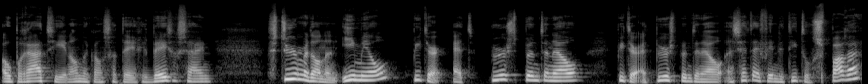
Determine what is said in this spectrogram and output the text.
operatie en aan de andere kant strategisch bezig zijn? Stuur me dan een e-mail, pieter.puurst.nl, pieter.puurst.nl en zet even in de titel sparren.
